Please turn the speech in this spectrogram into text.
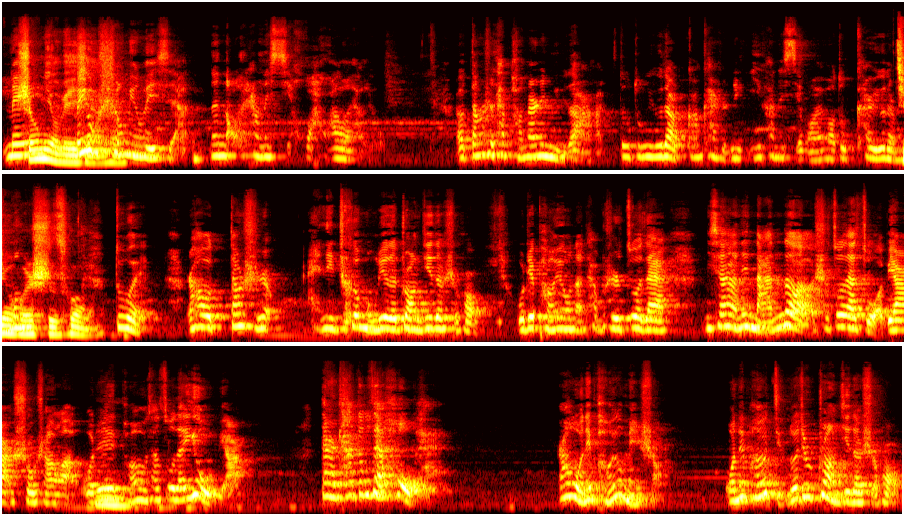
没生命危险，没有生命危险，那脑袋上那血哗哗往下流。然后当时他旁边那女的啊，都都有点刚开始那一看那血往外冒，都开始有点惊魂失措了。对，然后当时哎，那车猛烈的撞击的时候，我这朋友呢，他不是坐在，你想想那男的是坐在左边受伤了，我这嗯朋友他坐在右边儿，但是他都在后排，然后我那朋友没事儿，我那朋友顶多就是撞击的时候，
